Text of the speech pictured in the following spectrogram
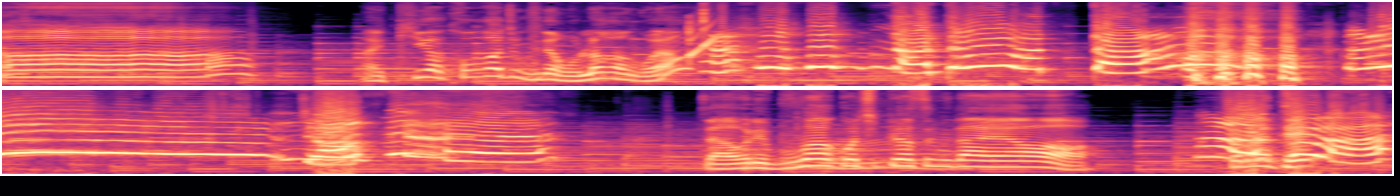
아, 아니 키가 커가지고 그냥 올라간 거야? 나도 왔다. 저- 너무 자, 우리 무화꽃이 피었습니다요. 저랑 데, 좋아.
